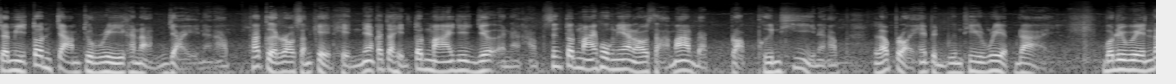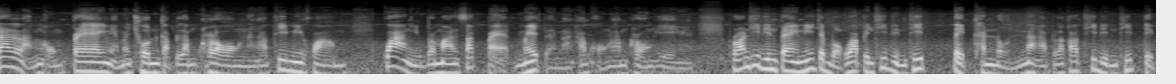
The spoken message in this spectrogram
จะมีต้นจามจุรีขนาดใหญ่นะครับ ถ้าเกิดเราสังเกตเห็นเนี่ยก็จะเห็นต้นไม้เยอะๆนะครับ ซึ่งต้นไม้พวกนี้เราสามารถแบบปรับพื้นที่นะครับ แล้วปล่อยให้เป็นพื้นที่เรียบได้ บริเวณด้านหลังของแปลงเนี่ยมันชนกับลำคลองนะครับ ที่มีความ กว้างอยู่ประมาณสัก 8 เมตรนะครับของลำคลองเอง เพราะฉะนั้นที่ดินแปลงนี้จะบอกว่าเป็นที่ดินที่ติดถนนนะครับ แล้วก็ที่ดินที่ติด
